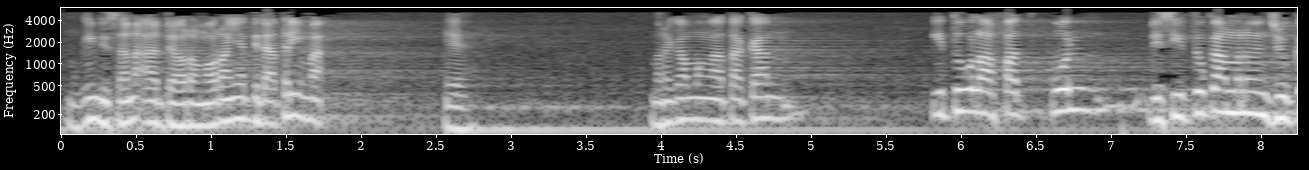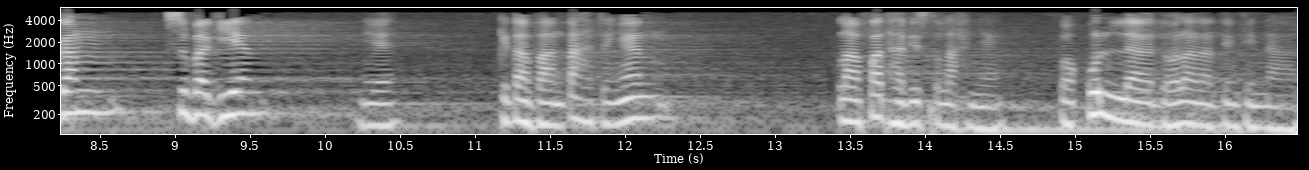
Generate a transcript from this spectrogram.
Mungkin di sana ada orang-orang yang tidak terima. Ya. Mereka mengatakan itu lafaz kul di situ kan menunjukkan sebagian ya. Kita bantah dengan lafaz hadis setelahnya. Wa kullu dolalatin finar.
